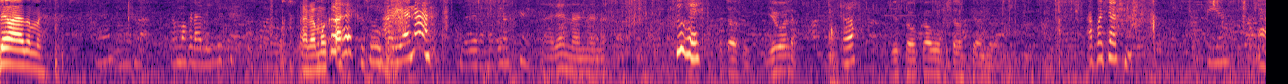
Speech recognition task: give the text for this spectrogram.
લેવા આવ્યા તમે? રમકડા હે શું? હરિયાના અરે ના ના ના શું હે पचास ये वाला હા ये सौ का वो पचास के आगे वाला આ પચાસ ના હા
